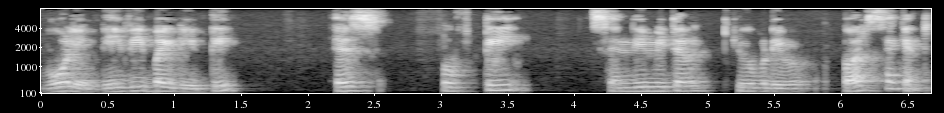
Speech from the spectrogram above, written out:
volume dV by dt is 50 centimeter cubed per second.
